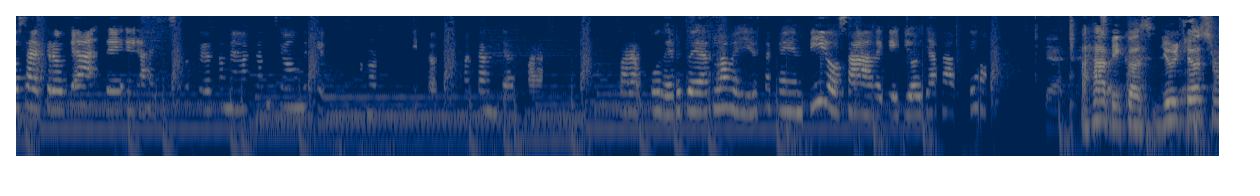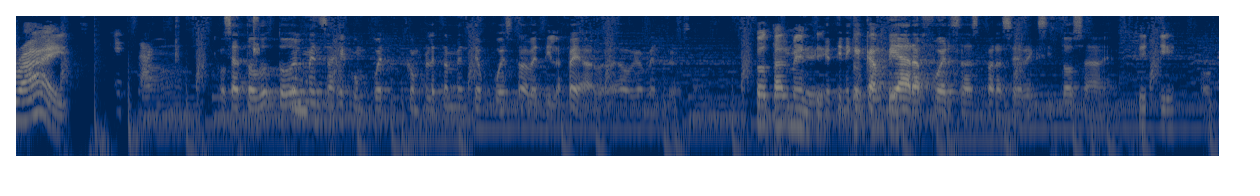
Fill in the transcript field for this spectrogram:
o sea, creo que a, de, a eso se refiere también la canción de que no necesitas para cambiar para, para poder ver la belleza que hay en ti, o sea, de que yo ya la veo. Ajá, because you're just right. Exacto. Ah, O sea, todo, todo el mensaje completamente opuesto a Betty la Fea, ¿verdad? Obviamente. o sea, Totalmente. que, que tiene que totalmente. cambiar a fuerzas para ser exitosa. Sí, sí. Ok,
